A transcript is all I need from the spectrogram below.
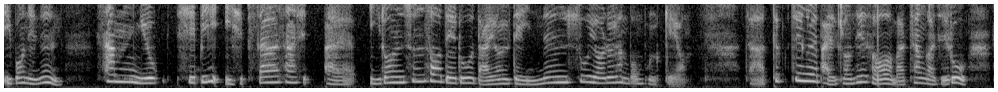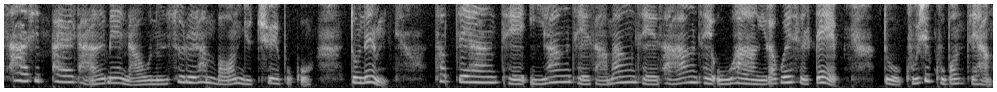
이번에는 3, 6, 12, 24, 48 이런 순서대로 나열돼 있는 수열을 한번 볼게요. 자, 특징을 발견해서 마찬가지로 48 다음에 나오는 수를 한번 유추해 보고 또는 첫째 항, 제2항, 제3항, 제4항, 제5항이라고 했을 때 또 99번째 항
